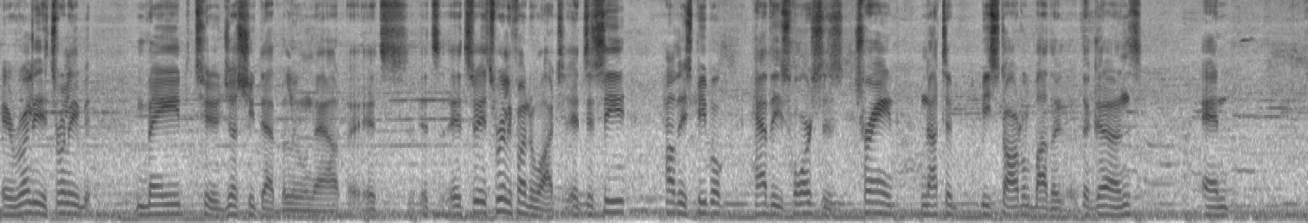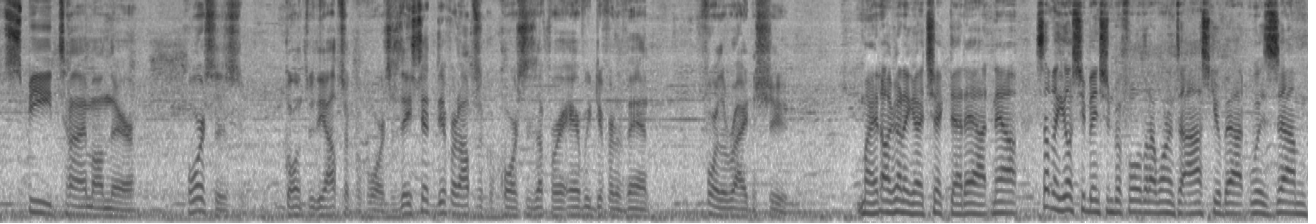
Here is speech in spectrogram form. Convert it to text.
It really it's really made to just shoot that balloon out. It's it's it's it's really fun to watch. It, to see how these people have these horses trained not to be startled by the, the guns and speed time on their horses going through the obstacle courses. They set different obstacle courses up for every different event for the ride and shoot. Mate, I got to go check that out. Now, something else you mentioned before that I wanted to ask you about was um,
